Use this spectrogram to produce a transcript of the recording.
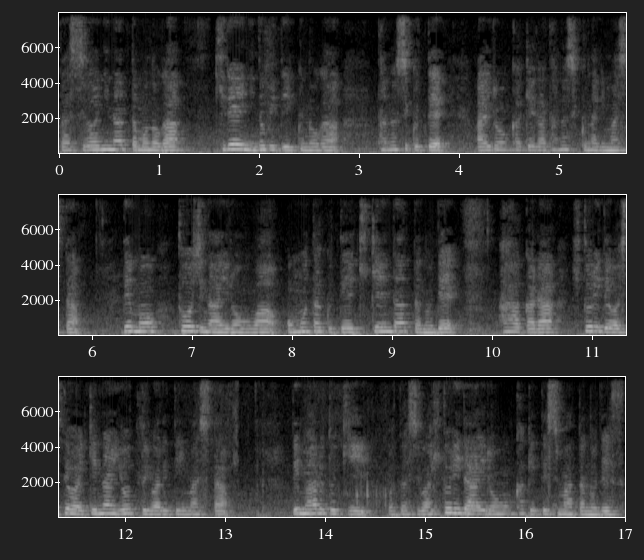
たシワになったものがきれいに伸びていくのが楽しくてアイロンかけが楽しくなりました。でも当時のアイロンは重たくて危険だったので母から一人ではしてはいけないよと言われていました。でもある時私は一人でアイロンをかけてしまったのです。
